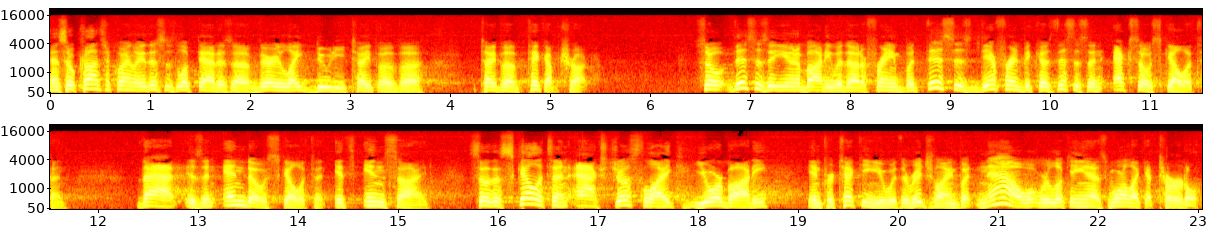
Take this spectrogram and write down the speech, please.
And so consequently, this is looked at as a very light duty type of, uh, type of pickup truck. So this is a unibody without a frame, but this is different because this is an exoskeleton. That is an endoskeleton. It's inside. So the skeleton acts just like your body in protecting you with the ridgeline, but now what we're looking at is more like a turtle.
